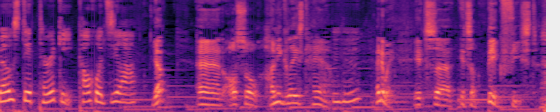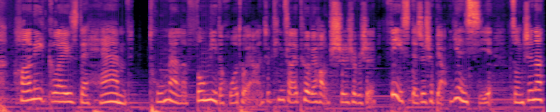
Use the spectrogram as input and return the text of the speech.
roasted turkey 烤火鸡啦。 yep. And also honey glazed ham. Anyway, it's uh, it's a big feast. Honey glazed ham 涂满了蜂蜜的火腿啊，就听起来特别好吃，是不是？Feast 就是表宴席。总之呢，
